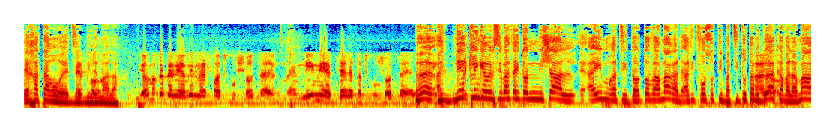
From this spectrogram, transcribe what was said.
איך אתה רואה את זה איפה? מלמעלה? יום אחד אני אבין מאיפה התחושות האלה, מי מייצר את התחושות האלה. אה, ניר קלינגר במסיבת העיתון נשאל האם רצית אותו ואמר, אל תתפוס אותי בציטוט המדויק, אבל אמר,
